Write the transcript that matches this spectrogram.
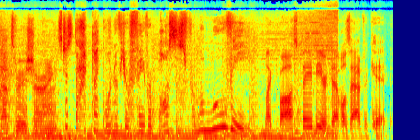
That's reassuring. Just act like one of your favorite bosses from a movie. Like Boss Baby or Devil's Advocate?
